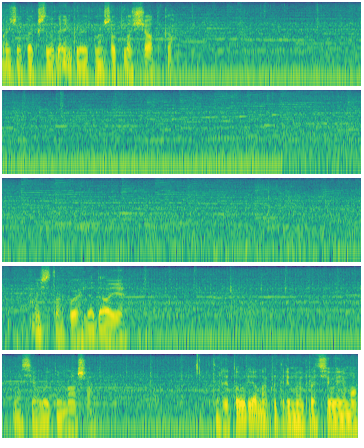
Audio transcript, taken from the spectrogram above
Майже так швиденько, як наша площадка. Ось так виглядає на сьогодні наша територія, на котрій ми працюємо.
